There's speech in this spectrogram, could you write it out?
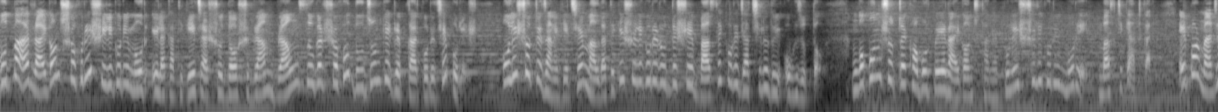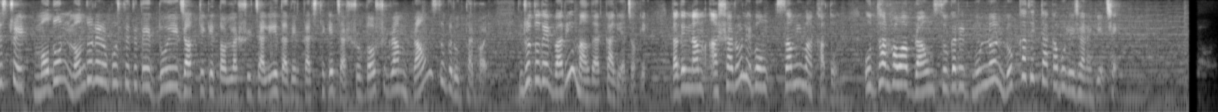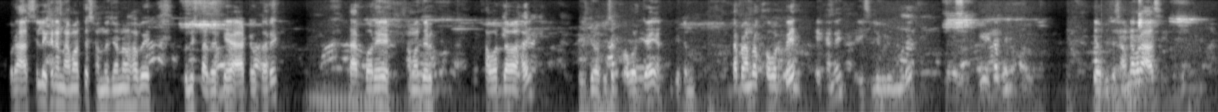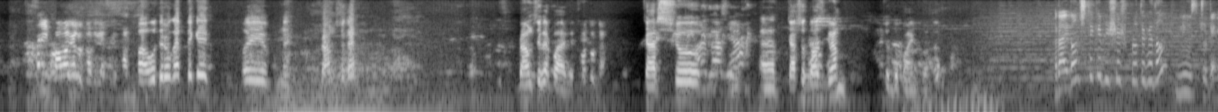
বুধবার রায়গঞ্জ শহরের শিলিগুড়ি মোড় এলাকা থেকে চারশো দশ গ্রাম ব্রাউন সুগার সহ দুজনকে গ্রেপ্তার করেছে পুলিশ। পুলিশ সূত্রে জানা গিয়েছে, মালদা থেকে শিলিগুড়ির উদ্দেশ্যে বাসে করে যাচ্ছিল দুই অভিযুক্ত। গোপন সূত্রে খবর পেয়ে রায়গঞ্জ থানার পুলিশ শিলিগুড়ি মোড়ে বাসটিকে আটকায়। এরপর ম্যাজিস্ট্রেট মদন মণ্ডলের উপস্থিতিতে দুই যাত্রীকে তল্লাশি চালিয়ে তাদের কাছ থেকে চারশো দশ গ্রাম ব্রাউন সুগার উদ্ধার হয়। দ্রুতদের বাড়ি মালদার কালিয়াচকে। তাদের নাম আশারুল এবং সামিমা খাতুন। উদ্ধার হওয়া ব্রাউন সুগারের মূল্য লক্ষাধিক টাকা বলে জানা গিয়েছে। ওরা আসছিল এখানে নামাতে সন্দেহজনকভাবে পুলিশ তাদেরকে আটক করে। তারপরে আমাদের খবর দেওয়া হয় এসডি অফিসে খবর যায় যেটা তারপর আমরা খবর পেয়ে এখানে এই শিলিগুড়ি মোড়ে অফিসের সামনে আমরা আসি। কি পাওয়া গেল তাদের কাছে ওদের ওখান থেকে ওই ব্রাউন সুগার। ব্রাউন সুগার পাওয়া গেছে। কতটা? চারশো চারশো দশ গ্রাম চোদ্দ পয়েন্ট মতো। রায়গঞ্জ থেকে বিশেষ প্রতিবেদন নিউজ টুডে।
